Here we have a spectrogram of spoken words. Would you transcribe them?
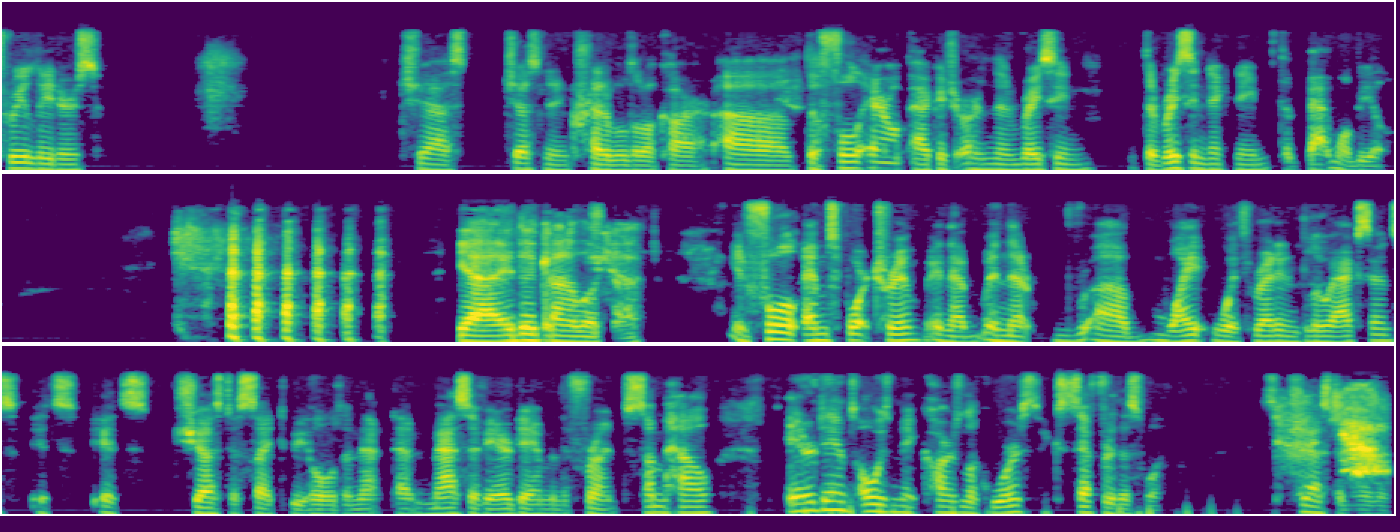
Three liters. Just just an incredible little car. Uh, the full aero package earned the racing the racing nickname the Batmobile. yeah, it did kind of look yeah. In full M Sport trim, in that in that uh, white with red and blue accents, it's it's just a sight to behold. And that that massive air dam in the front. Somehow, air dams always make cars look worse, except for this one. It's just amazing.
